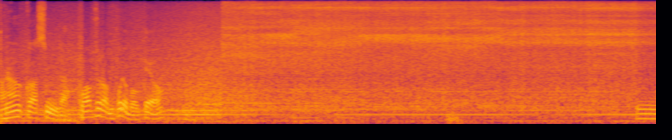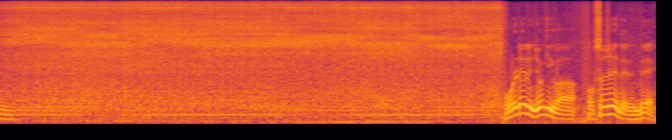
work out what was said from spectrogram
가능할 것 같습니다. 고압수를 한번 뿌려 볼게요 원래는 여기가 없어져야 되는데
